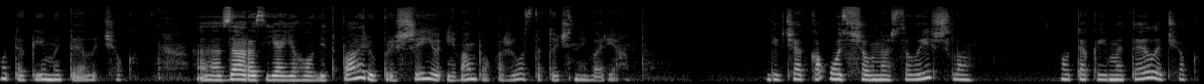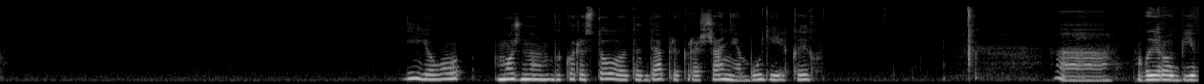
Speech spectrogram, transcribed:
Отакий метеличок. Е, Зараз я його відпарю, пришию і вам покажу остаточний варіант. Дівчатка, ось що в нас вийшло. Отакий метеличок. І його можна використовувати для прикрашання будь-яких а, виробів.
